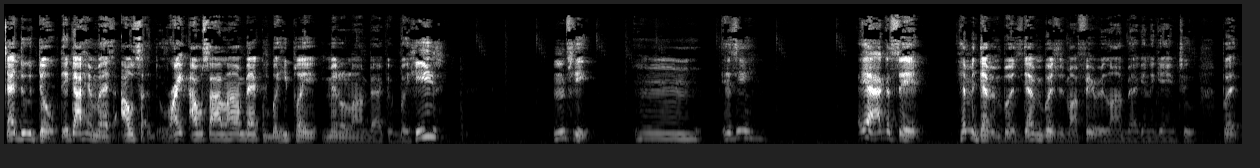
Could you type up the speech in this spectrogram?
that dude dope. They got him as outside, right outside linebacker, but he played middle linebacker. But he's, let me see, mm, is he? Yeah, I can say it. Him and Devin Bush. Devin Bush is my favorite linebacker in the game too. But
